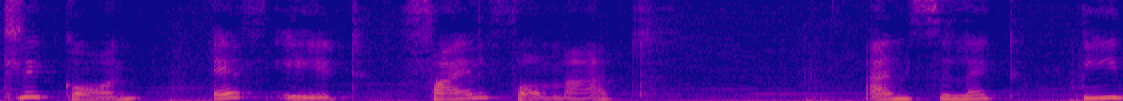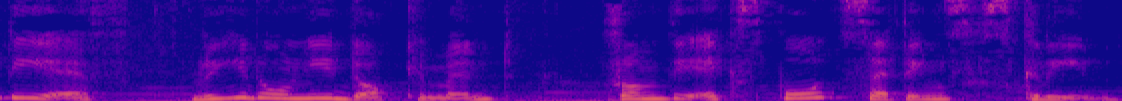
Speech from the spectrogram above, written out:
Click on F8 File Format and select PDF Read Only Document from the Export Settings screen.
